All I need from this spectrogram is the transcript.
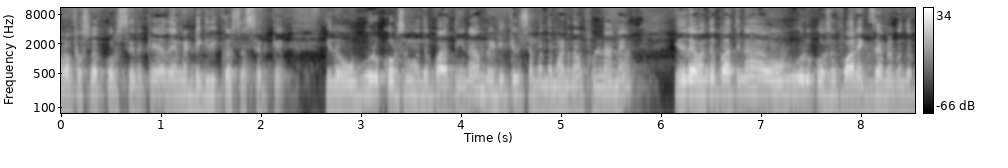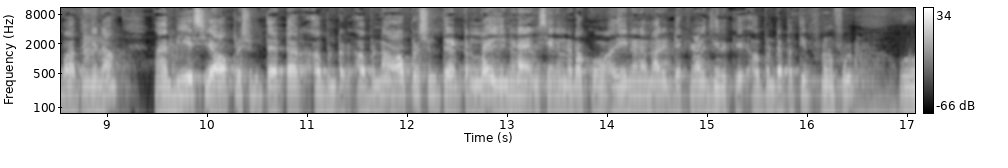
ப்ரொஃபஷனல் கோர்ஸ் இருக்குது அதே மாதிரி டிகிரி கோர்சஸ் இருக்குது இதில் ஒவ்வொரு கோர்ஸும் வந்து பார்த்தீங்கன்னா மெடிக்கல் சம்மந்தமானது தான் ஃபுல்லாமே இதில் வந்து பார்த்தீங்கன்னா ஒவ்வொரு கோர்ஸும் ஃபார் எக்ஸாம்பிளுக்கு வந்து பார்த்திங்கன்னா பிஎஸ்சி ஆப்ரேஷன் தேட்டர் அப்படின்ற அப்படின்னா ஆப்ரேஷன் தேட்டரில் என்னென்ன விஷயங்கள் நடக்கும் அது என்னென்ன மாதிரி டெக்னாலஜி இருக்குது அப்படின்ற பற்றி ஃபுல் அண்ட் ஃபுல் ஒரு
